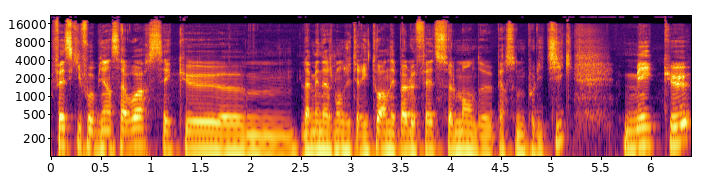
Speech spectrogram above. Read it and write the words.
Fait, ce qu'il faut bien savoir, c'est que euh, l'aménagement du territoire n'est pas le fait seulement de personnes politiques, mais que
